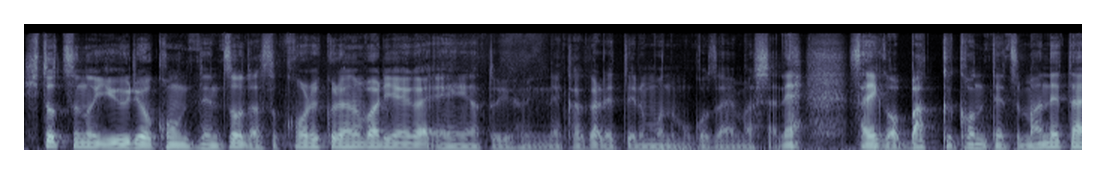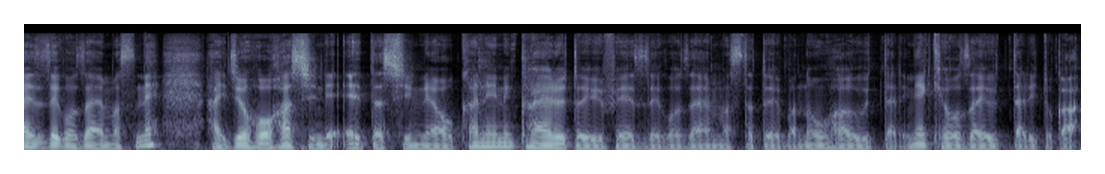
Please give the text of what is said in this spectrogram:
1つの有料コンテンツを出す。これくらいの割合がえんやというふうにね、書かれているものもございましたね。最後、バックコンテンツマネタイズでございますね。はい、情報発信で得た信頼をお金に変えるというフェーズでございます。例えば、ノウハウ売ったりね、教材売ったりとか、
